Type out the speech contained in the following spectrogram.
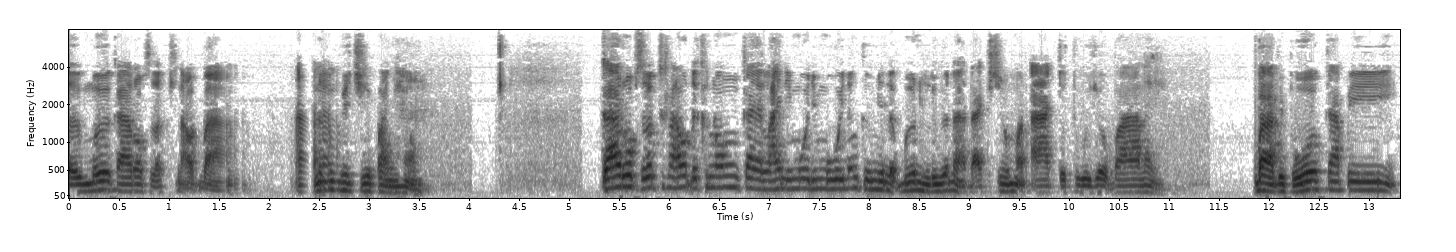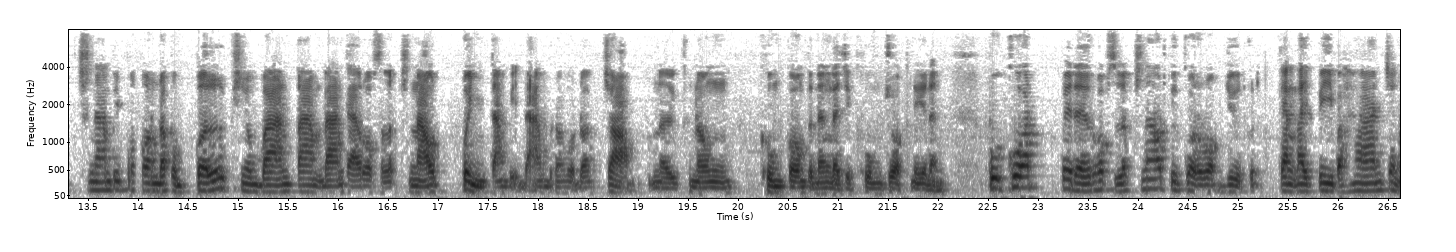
ទៅមើលការរាប់ស្លឹកឆ្នោតបានអានឹងវាជាបញ្ហាការរួមស្លឹកឆ្នោតនៅក្នុងការិយាល័យនីមួយៗហ្នឹងគឺមានលបឿនលឿនណាដែលខ្ញុំអាចទទួលយកបានទេបាទពីព្រោះកាលពីឆ្នាំ2017ខ្ញុំបានតាមដានការរាប់ស្លឹកឆ្នោតពេញតាំងពីដើមរហូតដល់ចប់នៅក្នុងឃុំកងតំណែងដែលជាឃុំជាប់គ្នាហ្នឹងពួកគាត់ ពេលដែលរាប់ស្លឹកឆ្នោតគឺគាត់រាប់យឺតគាត់កាន់ដៃពីរបហាអញ្ចឹង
